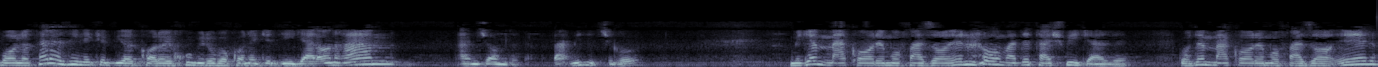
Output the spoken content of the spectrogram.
بالاتر از اینه که بیاد کارهای خوبی رو بکنه که دیگران هم انجام دادن. فهمیدید چی گفت؟ میگه مکارم و فضائل رو اومده تشبیه کرده. گفته مکارم و فضائل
